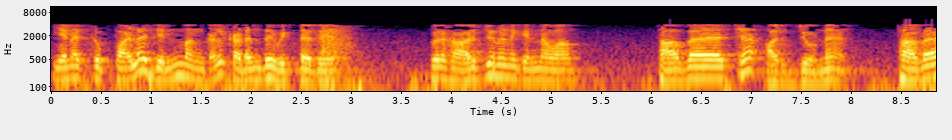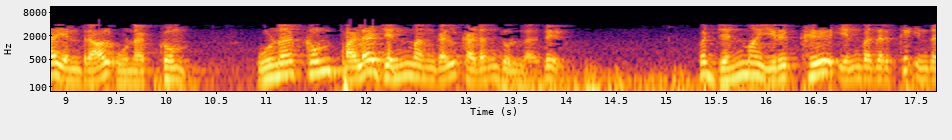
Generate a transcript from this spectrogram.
எனக்கு பல ஜென்மங்கள் கடந்து விட்டது. பிறகு அர்ஜுனனுக்கு என்னவாம் தவச்ச அர்ஜுன. தவ என்றால் உனக்கும். உனக்கும் பல ஜென்மங்கள் கடந்துள்ளது. இப்ப ஜென்மம் இருக்கு என்பதற்கு இந்த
